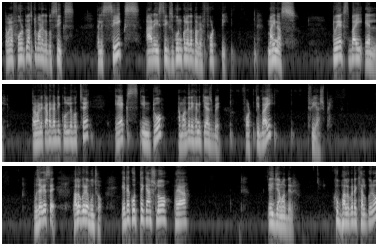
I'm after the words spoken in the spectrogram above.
তার মানে ফোর প্লাস টু মানে কত? সিক্স তাহলে সিক্স আর এই সিক্স গুণ করলে কত হবে? Forty minus two X by L তার মানে কাটাকাটি করলে হচ্ছে এক্স ইন্টু আমাদের এখানে কি আসবে? ফর্টি বাই থ্রি আসবে। বোঝা গেছে? ভালো করে বুঝো। এটা কোত্থেকে আসলো ভাইয়া? এই যে আমাদের। খুব ভালো করে খেয়াল করো।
